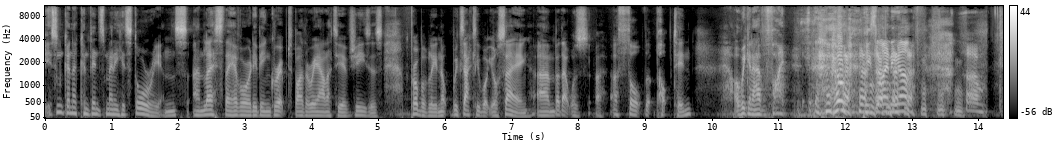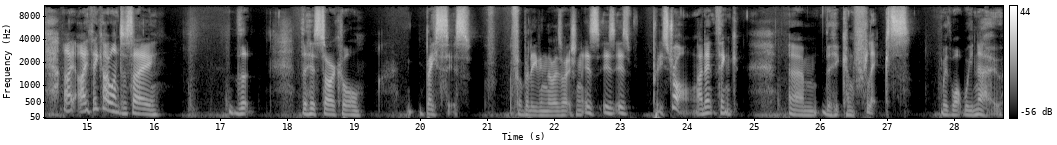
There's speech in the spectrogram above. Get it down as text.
isn't going to convince many historians unless they have already been gripped by the reality of Jesus. Probably not exactly what you're saying, um, but that was a, a, thought that popped in. Are we going to have a fight? He's lining up. Um, I, I think I want to say that the historical basis for believing the resurrection is is is pretty strong. I don't think um, that it conflicts with what we know.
